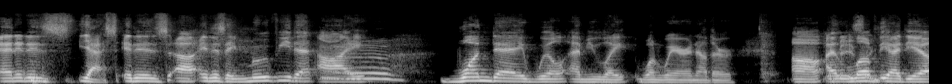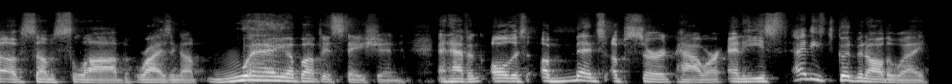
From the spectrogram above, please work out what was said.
and it is yes, it is. Uh, it is a movie that I one day will emulate one way or another. Uh, I love the idea of some slob rising up way above his station and having all this immense, absurd power, and he's and he's Goodman all the way.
